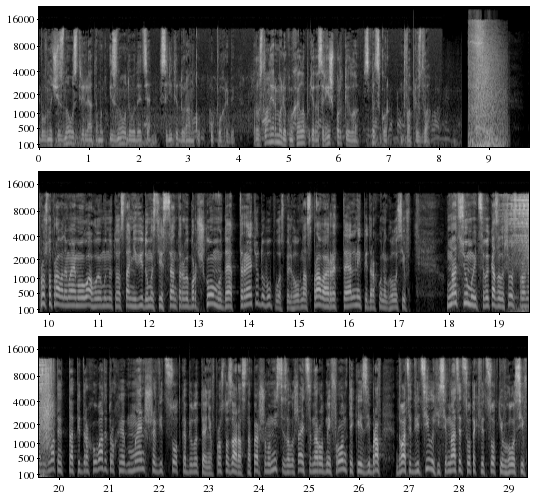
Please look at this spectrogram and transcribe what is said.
бо вночі знову стрілятимуть і знову доведеться сидіти до ранку у погребі. Руслан Ярмолюк, Михайло Путята, Сергій Шпортило, спецкор 2+,2. Просто право не маємо увагою минути останні відомості з центру виборчкому, де третю добу поспіль головна справа ретельний підрахунок голосів. На цю мить ЦВК залишилось проаналізувати та підрахувати трохи менше відсотка бюлетенів. Просто зараз на першому місці залишається Народний фронт, який зібрав 22,17% голосів.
